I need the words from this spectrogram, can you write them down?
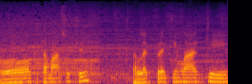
Oh kita masuk cuy. Kita late braking lagi.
